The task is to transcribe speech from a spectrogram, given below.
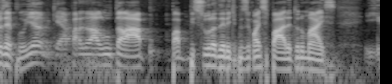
exemplo, o Yami, que é a parada da luta lá, a absurda dele, tipo assim, com a espada e tudo mais. E,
